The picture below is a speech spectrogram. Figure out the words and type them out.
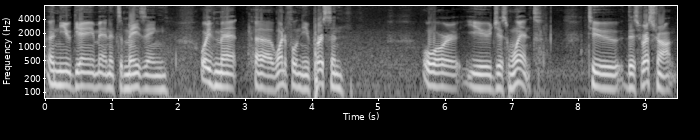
a new game and it's amazing, or you've met a wonderful new person, or you just went to this restaurant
